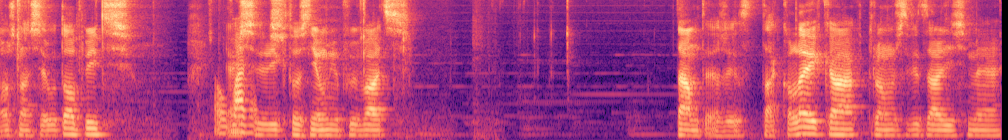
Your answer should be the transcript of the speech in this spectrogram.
Można się utopić, jeśli ktoś nie umie pływać. Tam też jest ta kolejka, którą już zwiedzaliśmy.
